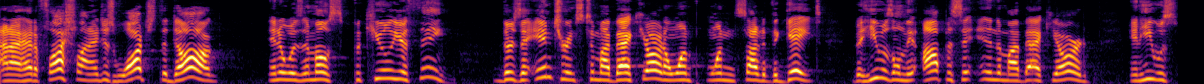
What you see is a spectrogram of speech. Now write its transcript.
And I had a flashlight. I just watched the dog and it was the most peculiar thing. There's an entrance to my backyard on one, one side of the gate, but he was on the opposite end of my backyard, and he was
